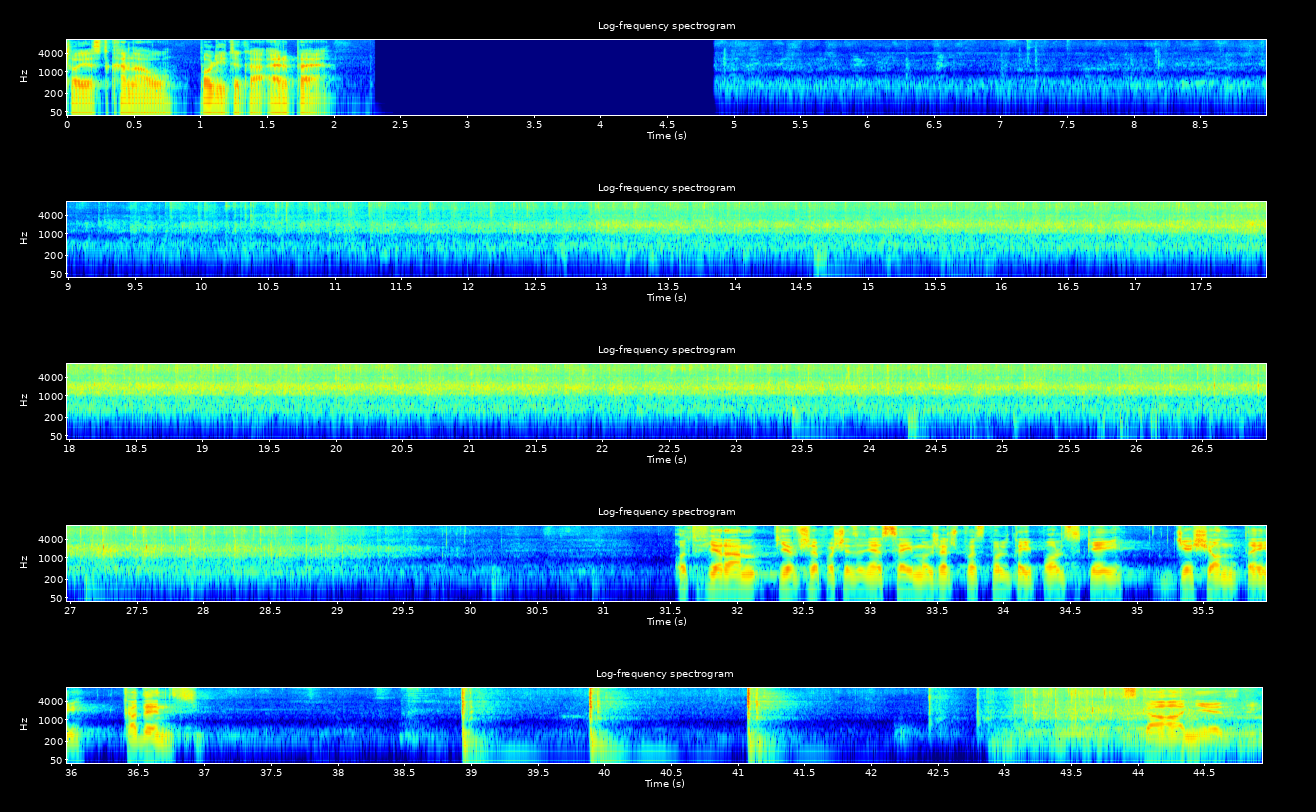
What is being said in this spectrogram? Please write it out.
To jest kanał Polityka RP. Otwieram pierwsze posiedzenie Sejmu Rzeczpospolitej Polskiej dziesiątej kadencji. Skanie z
